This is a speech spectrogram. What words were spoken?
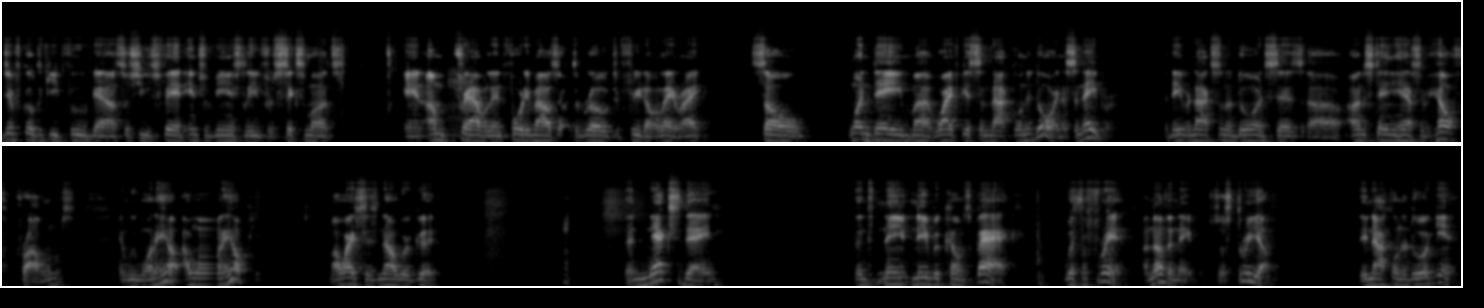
difficult to keep food down. So she was fed intravenously for six months. And I'm hmm. traveling 40 miles up the road to Frito Lay, right? So one day my wife gets a knock on the door and it's a neighbor. The neighbor knocks on the door and says, uh, I understand you have some health problems and we want to help. I want to help you. My wife says, No, we're good. the next day, the neighbor comes back with a friend, another neighbor. So it's three of them. They knock on the door again.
